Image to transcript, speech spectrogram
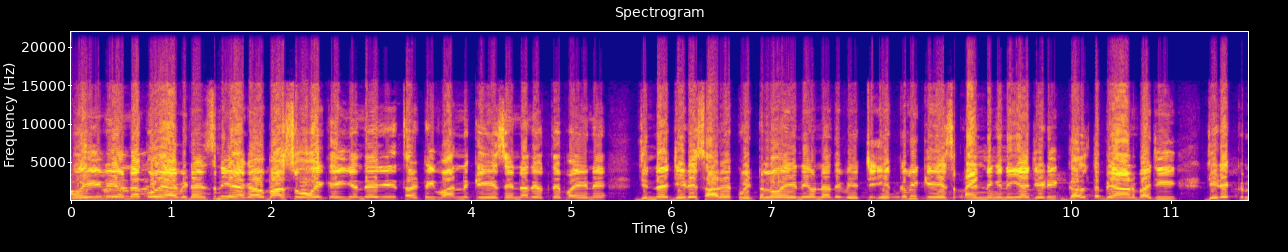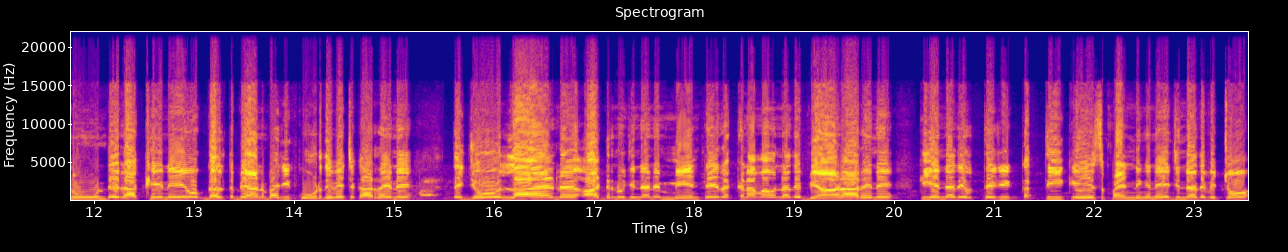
ਕੋਈ ਵੀ ਉਹਨਾਂ ਕੋਲ ਐਵੀਡੈਂਸ ਨਹੀਂ ਹੈਗਾ ਬਸ ਉਹੋ ਹੀ ਕਹੀ ਜਾਂਦੇ ਜੀ 31 ਕੇਸ ਇਹਨਾਂ ਦੇ ਉੱਤੇ ਪਏ ਨੇ। ਜਿੰਨੇ ਜਿਹੜੇ ਸਾਰੇ ਕੁਇਟਲ ਹੋਏ ਨੇ ਉਹਨਾਂ ਦੇ ਵਿੱਚ ਇੱਕ ਵੀ ਕੇਸ ਪੈਂਡਿੰਗ ਨਹੀਂ ਹੈ ਜਿਹੜੀ ਗਲਤ ਬਿਆਨਬਾਜ਼ੀ ਜਿਹੜੇ ਕਾਨੂੰਨ ਦੇ ਰਾਖੇ ਨੇ ਉਹ ਗਲਤ ਬਿਆਨਬਾਜ਼ੀ ਕੋਰਟ ਦੇ ਵਿੱਚ ਕਰ ਰਹੇ ਨੇ। ਤੇ ਜੋ ਲਾਅ ਐਂਡ ਆਰਡਰ ਨੂੰ ਜਿਨ੍ਹਾਂ ਨੇ ਮੇਨਟੇਨ ਰੱਖਣਾ ਵਾ ਉਹਨਾਂ ਦੇ ਬਿਆਨ ਆ ਰਹੇ ਨੇ। ਕਿ ਇਹਨਾਂ ਦੇ ਉੱਤੇ ਜੀ 31 ਕੇਸ ਪੈਂਡਿੰਗ ਨੇ, ਜਿਨ੍ਹਾਂ ਦੇ ਵਿੱਚੋਂ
